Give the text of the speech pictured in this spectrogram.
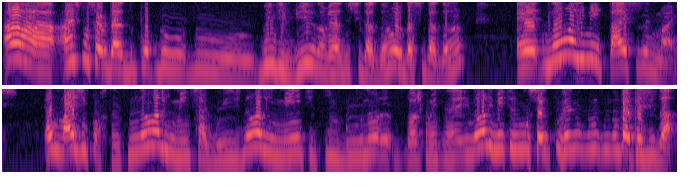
A, a responsabilidade do, do, do, do indivíduo, na verdade, do cidadão ou da cidadã, é não alimentar esses animais é o mais importante. Não alimente saguis, não alimente timbu, não, logicamente, né? E não alimente morcego, porque não, não vai precisar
